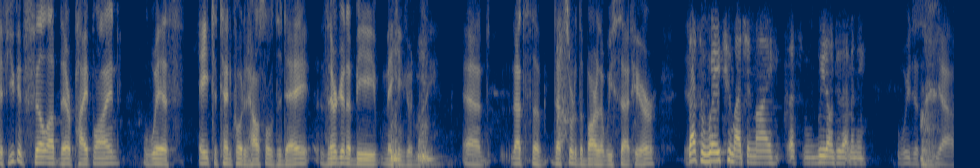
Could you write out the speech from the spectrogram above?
if you can fill up their pipeline with eight to 10 quoted households a day, they're going to be making good money. And that's the, that's sort of the bar that we set here. That's way too much in my. That's we don't do that many. We just, yeah,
